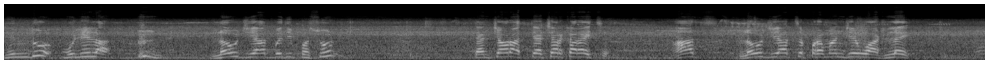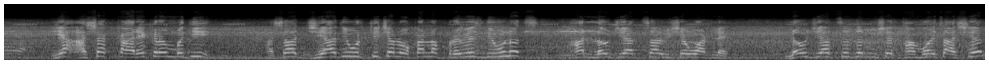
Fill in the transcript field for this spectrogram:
हिंदू मुलीला लव जिहादमध्ये फसून त्यांच्यावर अत्याचार करायचं. आज लव जिहादचं प्रमाण जे वाढलं आहे या अशा कार्यक्रममध्ये असा जिहादी वृत्तीच्या लोकांना प्रवेश देऊनच हा लव जिहादचा विषय वाढला आहे लव जिहादचा जर विषय थांबवायचा असेल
